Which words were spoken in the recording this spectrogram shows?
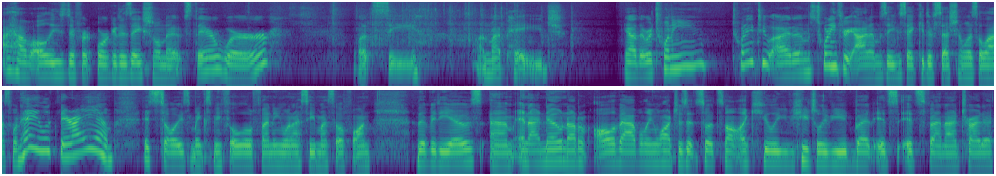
I have all these different organizational notes. There were, let's see, on my page. Yeah, there were 20, 22 items, 23 items. The executive session was the last one. Hey, look, there I am. It still always makes me feel a little funny when I see myself on the videos. Um, and I know not all of Abilene watches it, so it's not like hugely, hugely viewed, but it's it's fun. I try to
